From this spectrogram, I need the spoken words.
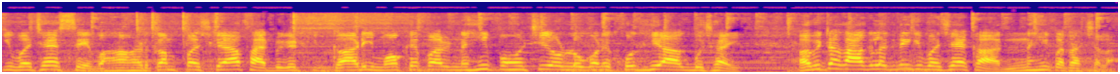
की वजह से वहाँ हड़कंप मच गया। फायर ब्रिगेड की गाड़ी मौके पर नहीं पहुँची और लोगों ने खुद ही आग बुझाई। अभी तक आग लगने की वजह का नहीं पता चला।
